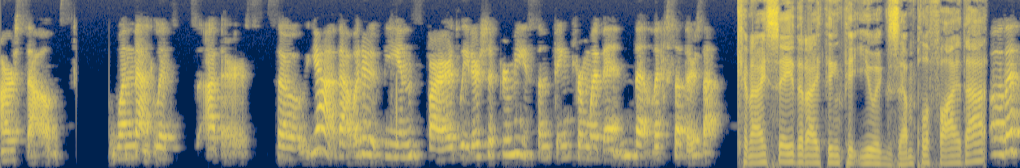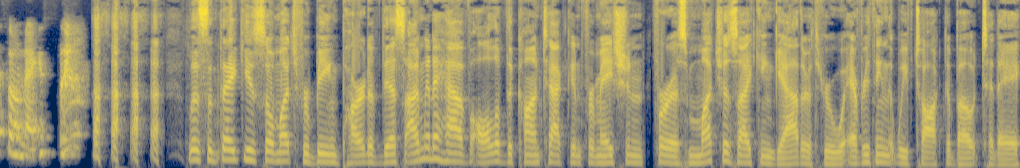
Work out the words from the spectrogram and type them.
ourselves, one that lifts others. So, yeah, that would be inspired leadership for me, something from within that lifts others up. Can I say that I think that you exemplify that? Oh, that's so nice. Listen, thank you so much for being part of this. I'm going to have all of the contact information for as much as I can gather through everything that we've talked about today.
